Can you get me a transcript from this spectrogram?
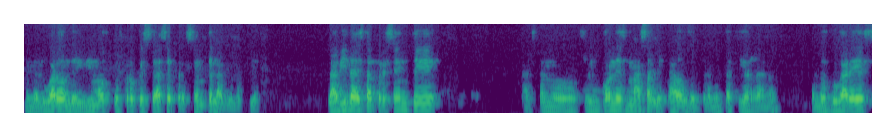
en el lugar donde vivimos, pues creo que se hace presente la biología. La vida está presente hasta en los rincones más alejados del planeta Tierra, ¿no? En los lugares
